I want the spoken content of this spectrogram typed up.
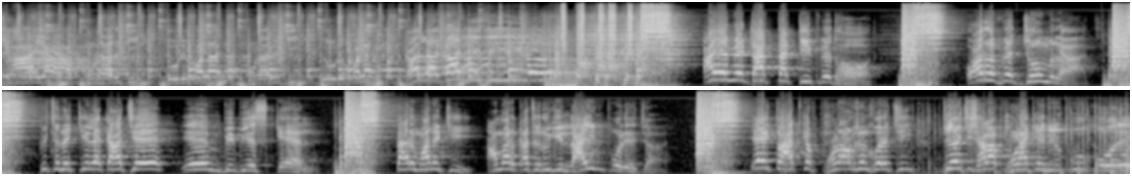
ছায়া। ঘোড়ার কি দৌড়ে পালায় ঘোড়ার কি দৌড়ে পালায় গালা গালি দিল। আইএমএ ডাক্তার টিপে ধর অরবে জমরাজ পিছনে কি লেখা আছে এম বিবিএস ক্যাল তার মানে কি আমার কাছে রুগী লাইন পড়ে যায় এই তো আজকে ফোঁড়া অপারেশন করেছি দিয়েছি সারা ফোঁড়াকে রিপু করে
